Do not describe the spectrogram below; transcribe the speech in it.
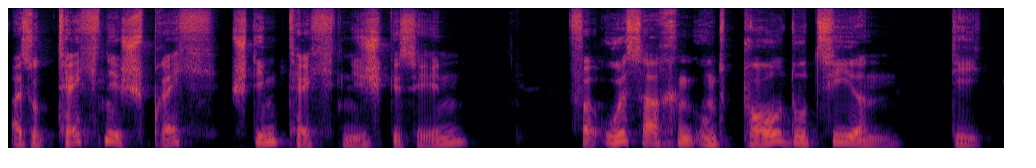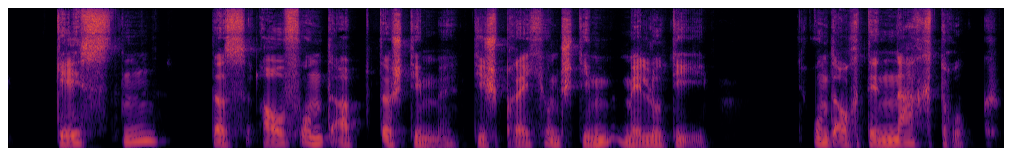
Also technisch, sprech stimmtechnisch gesehen, verursachen und produzieren die Gesten das Auf und Ab der Stimme, die Sprech und Stimmmelodie und auch den Nachdruck.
